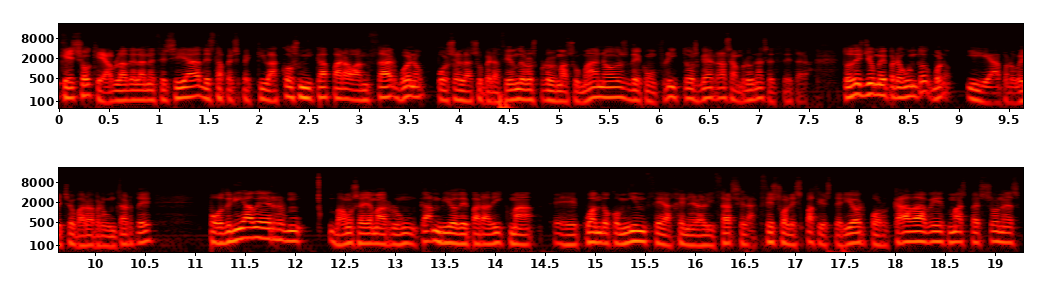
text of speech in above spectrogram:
que eso que habla de la necesidad de esta perspectiva cósmica para avanzar, bueno, pues en la superación de los problemas humanos, de conflictos, guerras, hambrunas, etcétera. Entonces yo me pregunto, bueno, y aprovecho para preguntarte, ¿podría haber, vamos a llamarlo, un cambio de paradigma eh, cuando comience a generalizarse el acceso al espacio exterior por cada vez más personas,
